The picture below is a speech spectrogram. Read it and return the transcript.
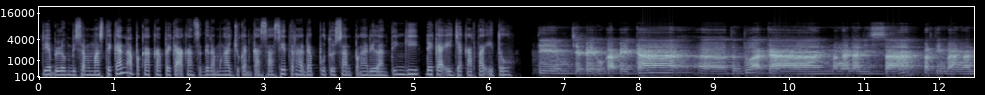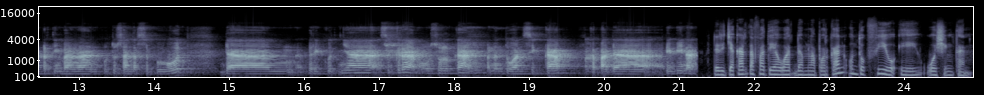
Dia belum bisa memastikan apakah KPK akan segera mengajukan kasasi terhadap putusan Pengadilan Tinggi DKI Jakarta itu. Tim CPU KPK e, tentu akan menganalisa pertimbangan-pertimbangan putusan tersebut dan berikutnya segera mengusulkan penentuan sikap kepada pimpinan. Dari Jakarta, Fatia Wardah melaporkan untuk VOA Washington.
